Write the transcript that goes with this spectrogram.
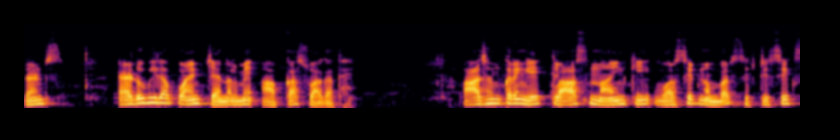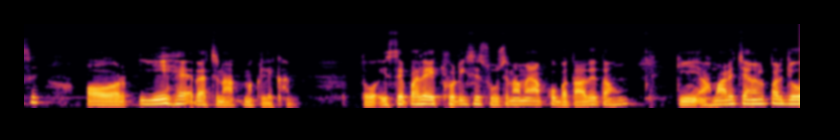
फ्रेंड्स एडोबिला पॉइंट चैनल में आपका स्वागत है। आज हम करेंगे क्लास नाइन की वर्कशीट नंबर सिक्सटी सिक्स और ये है रचनात्मक लेखन। तो इससे पहले एक छोटी सी सूचना मैं आपको बता देता हूँ कि हमारे चैनल पर जो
